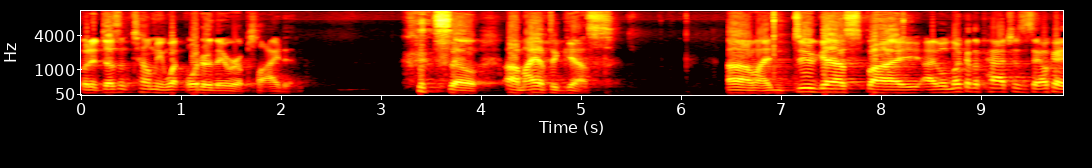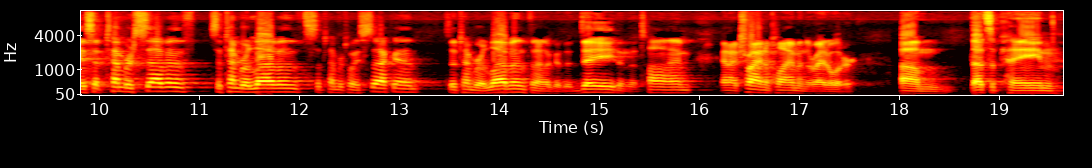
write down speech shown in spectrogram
but it doesn't tell me what order they were applied in. so um, I have to guess. Um, I do guess by, I will look at the patches and say, okay, September 7th, September 11th, September 22nd, September 11th, and I look at the date and the time, and I try and apply them in the right order. Um, that's a pain.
